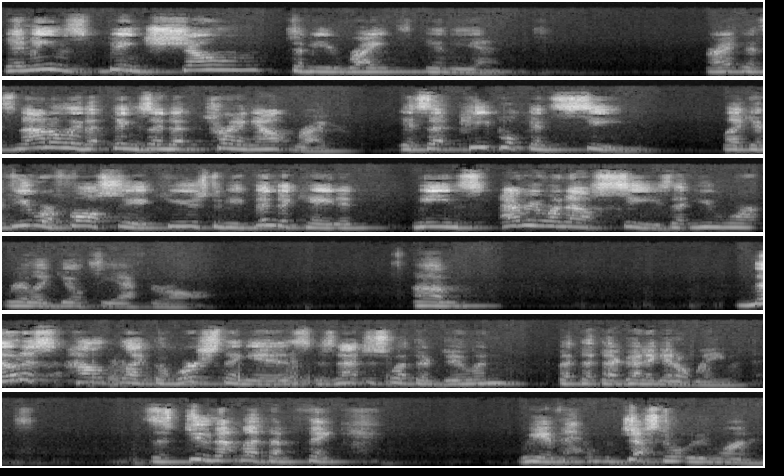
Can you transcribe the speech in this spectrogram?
It means being shown to be right in the end. Right? It's not only that things end up turning out right, it's that people can see. Like if you were falsely accused to be vindicated means everyone now sees that you weren't really guilty after all. Um, notice how like the worst thing is is not just what they're doing, but that they're going to get away with it. It says, "Do not let them think we have just what we wanted."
